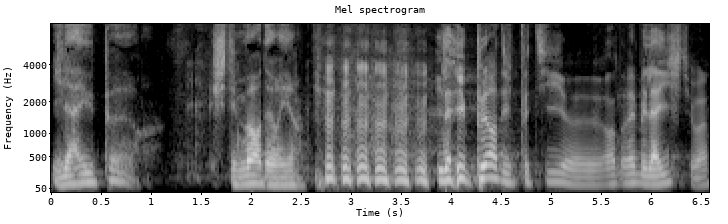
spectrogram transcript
Il a eu peur. J'étais mort de rire. il a eu peur du petit euh, André Belaïch, tu vois.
